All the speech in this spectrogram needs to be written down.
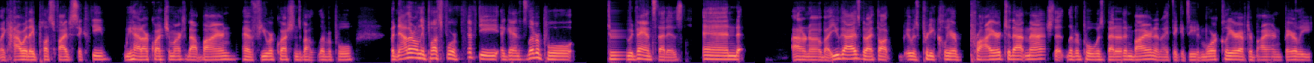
Like, how are they plus five sixty? We had our question marks about Bayern. I have fewer questions about Liverpool, but now they're only plus four fifty against Liverpool to advance. That is, and I don't know about you guys, but I thought it was pretty clear prior to that match that Liverpool was better than Bayern, and I think it's even more clear after Bayern barely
